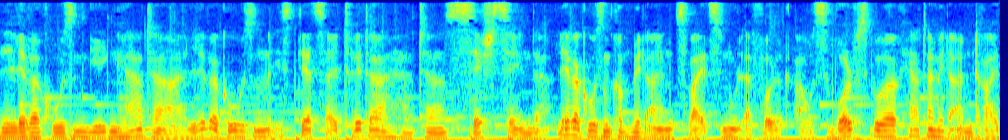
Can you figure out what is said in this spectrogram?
Leverkusen gegen Hertha. Leverkusen ist derzeit Dritter, Hertha 16. Leverkusen kommt mit einem 2 0 Erfolg aus Wolfsburg, Hertha mit einem 3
